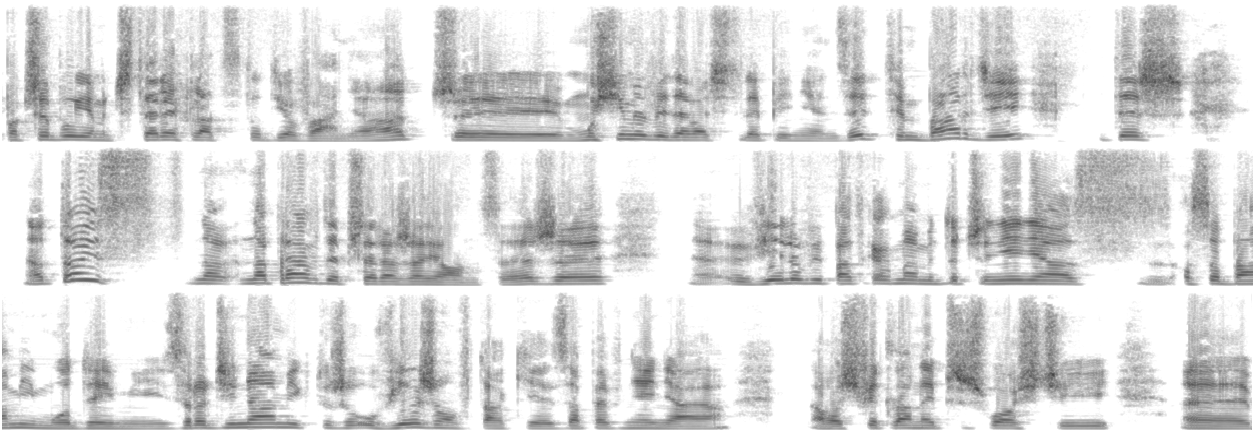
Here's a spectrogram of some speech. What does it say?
potrzebujemy czterech lat studiowania, czy musimy wydawać tyle pieniędzy, tym bardziej też no to jest no, naprawdę przerażające, że w wielu wypadkach mamy do czynienia z osobami młodymi, z rodzinami, którzy uwierzą w takie zapewnienia o oświetlanej przyszłości e,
